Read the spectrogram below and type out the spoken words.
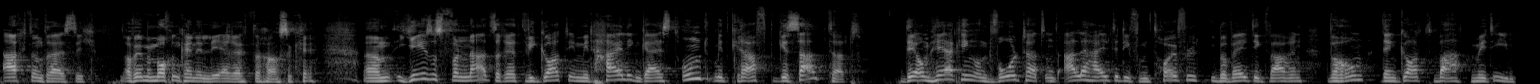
38. aber wir machen keine Lehre daraus, okay? Ähm, Jesus von Nazareth, wie Gott ihn mit Heiligen Geist und mit Kraft gesalbt hat der umherging und wohltat und alle heilte, die vom Teufel überwältigt waren. Warum? Denn Gott war mit ihm.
